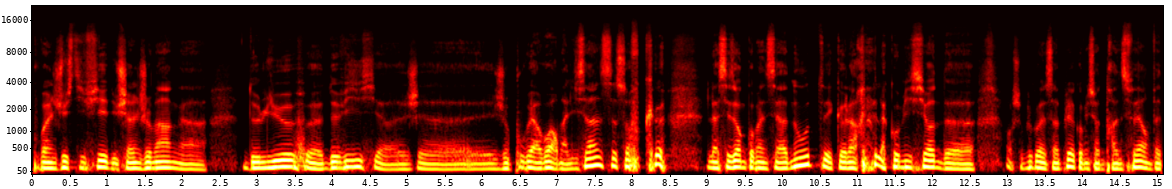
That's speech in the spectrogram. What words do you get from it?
pouvant justifier du changement euh, de lieu euh, de vie, euh, je, je, pouvais avoir ma licence, sauf que la saison commençait en août et que la, la commission de, je ne sais plus comment s'appelait, la commission de transfert en fait,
